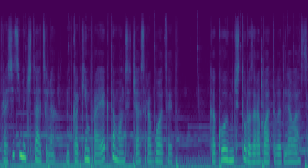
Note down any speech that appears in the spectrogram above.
Спросите мечтателя, над каким проектом он сейчас работает, какую мечту разрабатывает для вас.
